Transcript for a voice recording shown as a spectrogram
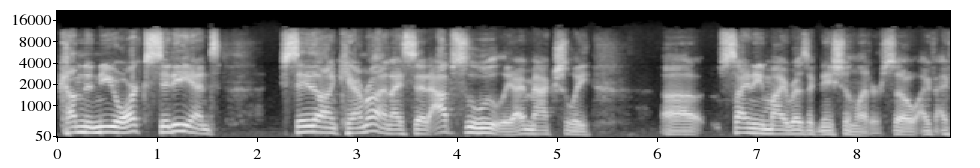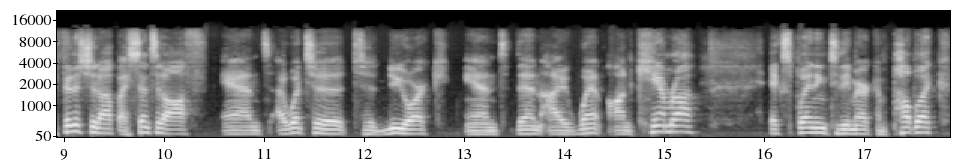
come to New York City and say that on camera? And I said, Absolutely. I'm actually uh, signing my resignation letter. So I, I, finished it up, I sent it off, and I went to, to New York. And then I went on camera explaining to the American public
